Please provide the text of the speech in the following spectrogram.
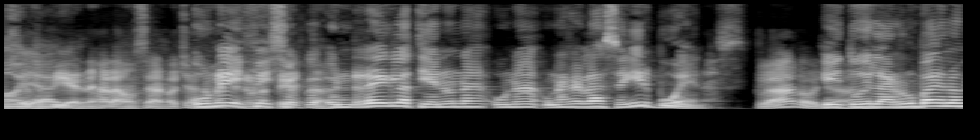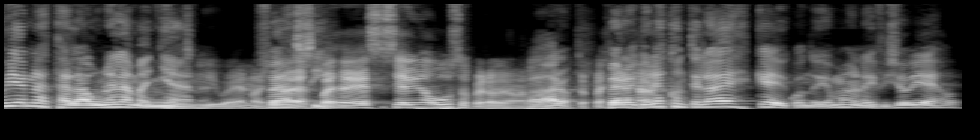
No, si ya, ya. viernes a las 11 de la noche. Un déjame tener una edificio fiesta. en regla tiene una, una, unas reglas a seguir buenas. Claro, ya. Y tú la rumba es los viernes hasta la una de la mañana. Sí, bueno, Eso ya así. después de eso sí hay un abuso, pero... Claro. Pero yo les conté la vez que cuando íbamos en el edificio viejo,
